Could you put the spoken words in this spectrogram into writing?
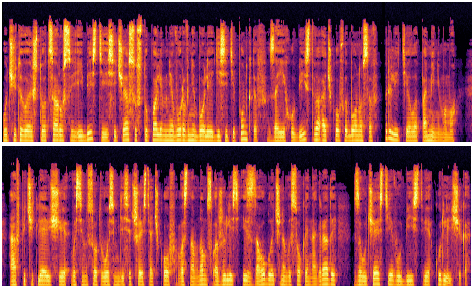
Учитывая, что царусы и бестии сейчас уступали мне в уровне более 10 пунктов, за их убийство очков и бонусов прилетело по минимуму, а впечатляющие 886 очков в основном сложились из заоблачно высокой награды за участие в убийстве курильщика.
